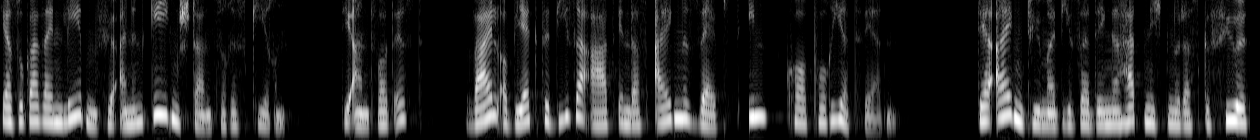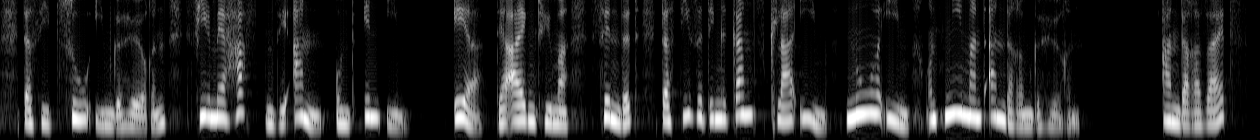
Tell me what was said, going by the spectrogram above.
ja sogar sein Leben für einen Gegenstand zu riskieren? Die Antwort ist, weil Objekte dieser Art in das eigene Selbst inkorporiert werden. Der Eigentümer dieser Dinge hat nicht nur das Gefühl, dass sie zu ihm gehören, vielmehr haften sie an und in ihm. Er, der Eigentümer, findet, dass diese Dinge ganz klar ihm, nur ihm und niemand anderem gehören. Andererseits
